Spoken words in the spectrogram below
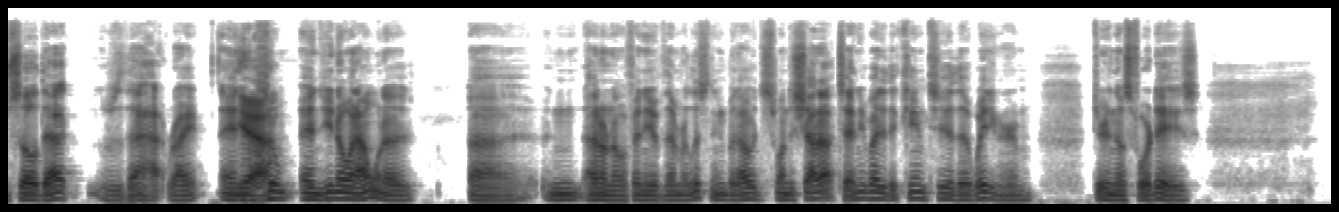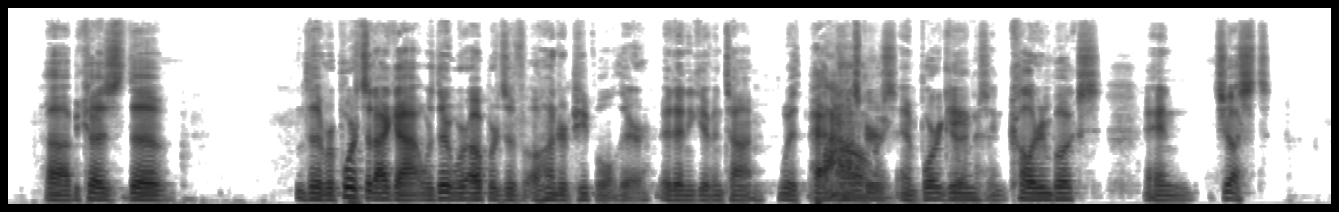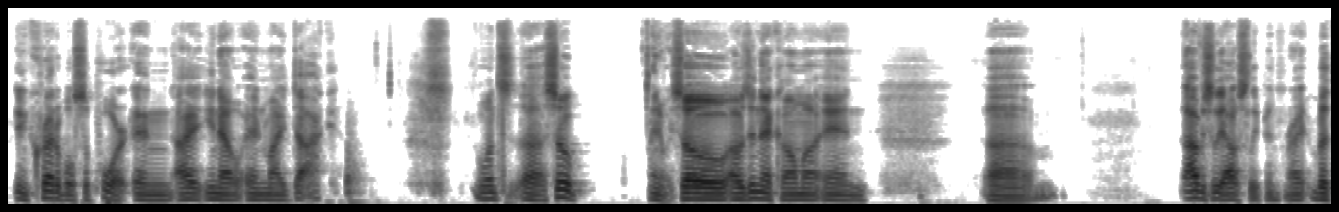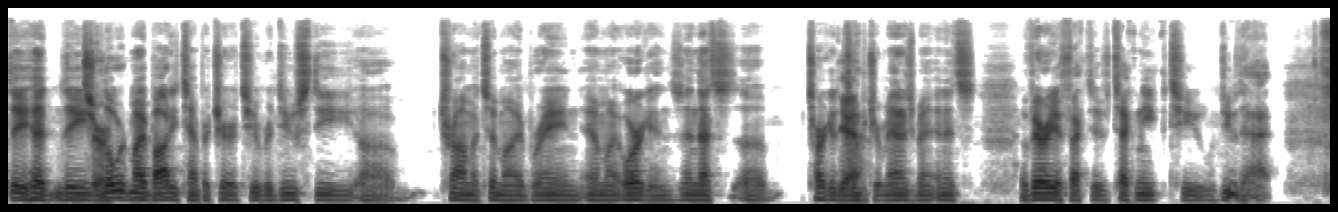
so that was that right and Yeah. so and you know what i want to uh i don't know if any of them are listening but i would just want to shout out to anybody that came to the waiting room during those four days uh because the the reports that i got were there were upwards of 100 people there at any given time with patent Wow. oscars and board games and coloring books and just incredible support and i you know and my doc once uh so anyway so i was in that coma and um obviously i was sleeping right but they had they Sure. lowered my body temperature to reduce the uh trauma to my brain and my organs and that's uh targeted Yeah. temperature management and it's a very effective technique to do that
